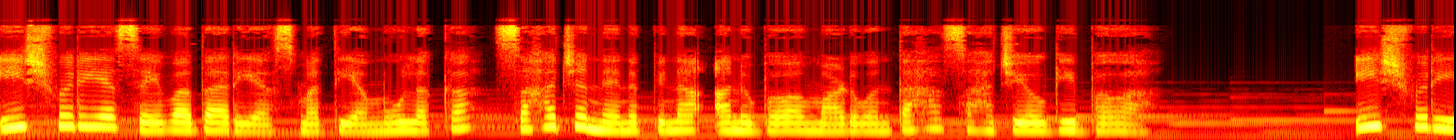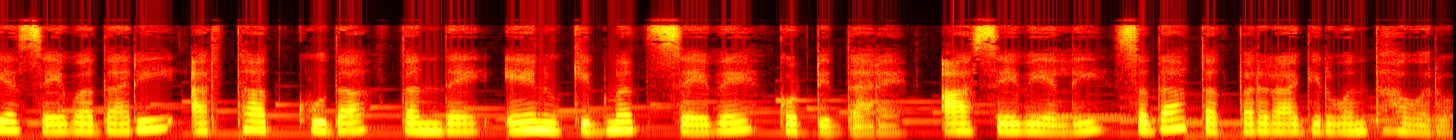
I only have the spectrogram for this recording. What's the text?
ಈಶ್ವರೀಯ ಸೇವಾದಾರಿಯ ಸ್ಮತಿಯ ಮೂಲಕ ಸಹಜ ನೆನಪಿನ ಅನುಭವ ಮಾಡುವಂತಹ ಸಹಜಯೋಗಿ ಭವ. ಈಶ್ವರೀಯ ಸೇವಾದಾರಿ ಅರ್ಥಾತ್ ಖುದ ತಂದೆ, ಏನು ಕಿದ್ಮತ್ ಸೇವೆ ಕೊಟ್ಟಿದ್ದಾರೆ. ಆ ಸೇವೆಯಲ್ಲಿ ಸದಾ ತತ್ಪರರಾಗಿರುವಂತಹವರು.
